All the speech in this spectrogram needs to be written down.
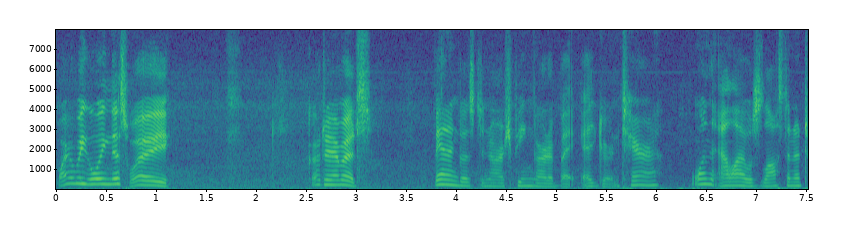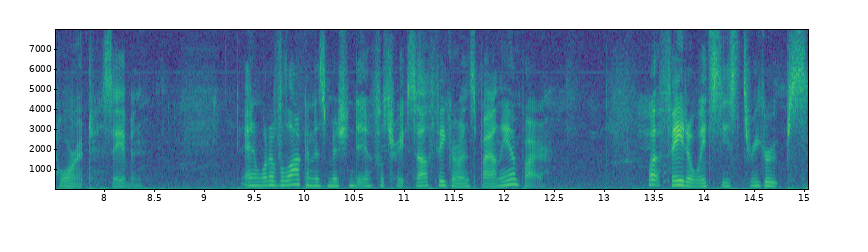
Why are we going this way? God damn it! Banon goes to Narshe being guarded by Edgar and Terra. One ally was lost in a torrent, Sabin. And what of Locke and his mission to infiltrate South Figaro and spy on the Empire? What fate awaits these three groups?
